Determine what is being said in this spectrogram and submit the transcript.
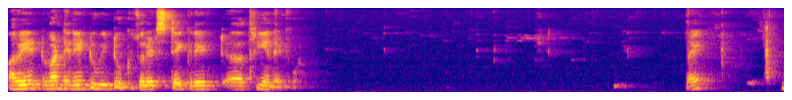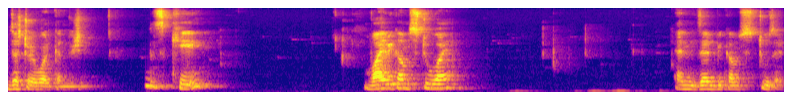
or rate 1 rate 2 we took. So let's take rate uh, 3 and rate 4 right? Just to avoid confusion. This k y becomes 2y and z becomes 2z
